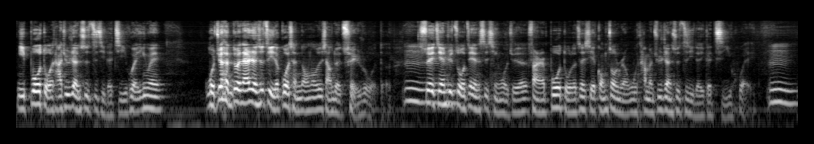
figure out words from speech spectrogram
你剥夺他去认识自己的机会，因为我觉得很多人在认识自己的过程中都是相对脆弱的。嗯，所以今天去做这件事情，我觉得反而剥夺了这些公众人物他们去认识自己的一个机会。嗯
